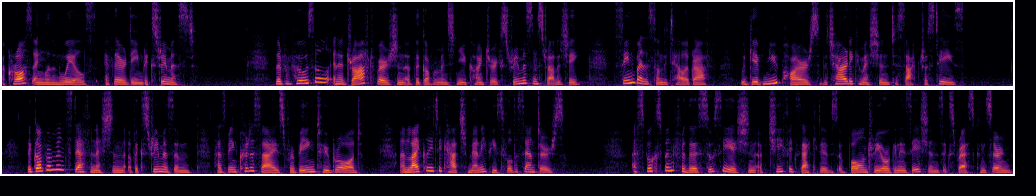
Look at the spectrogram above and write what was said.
across England and Wales if they are deemed extremist. The proposal in a draft version of the government's new counter-extremism strategy, seen by the Sunday Telegraph, would give new powers to the Charity Commission to sack trustees. The government's definition of extremism has been criticised for being too broad and likely to catch many peaceful dissenters. A spokesman for the Association of Chief Executives of Voluntary Organisations expressed concern.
